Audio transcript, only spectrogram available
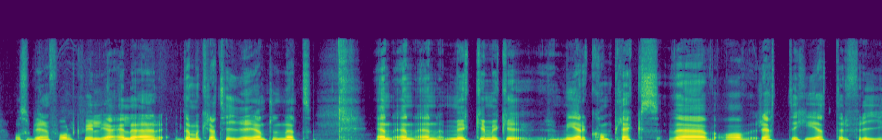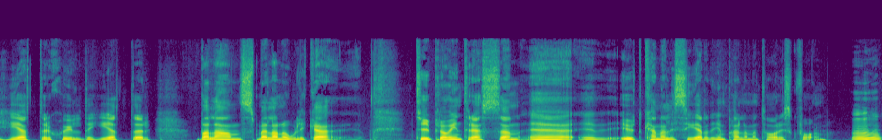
och så blir det en folkvilja? Eller är demokrati egentligen ett, en, en, en mycket, mycket mer komplex väv av rättigheter, friheter, skyldigheter, balans mellan olika typer av intressen eh, utkanaliserade i en parlamentarisk form? Mm.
